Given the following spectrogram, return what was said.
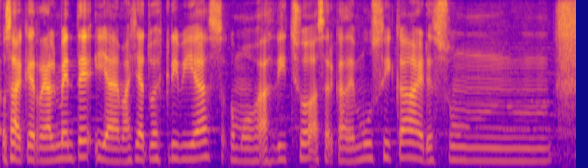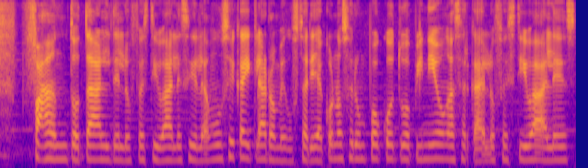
O sea que realmente, y además ya tú escribías, como has dicho, acerca de música, eres un fan total de los festivales y de la música, y claro, me gustaría conocer un poco tu opinión acerca de los festivales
